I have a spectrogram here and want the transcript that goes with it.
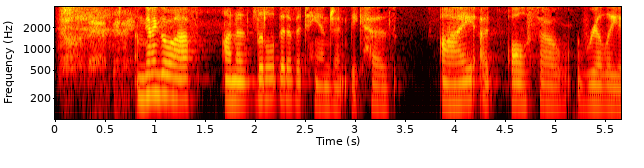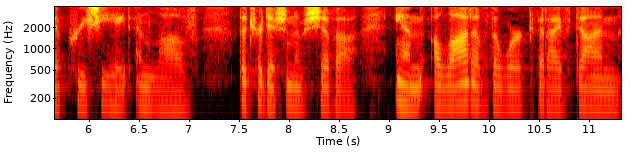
Philip Anthony. I'm going to go off on a little bit of a tangent because I uh, also really appreciate and love the tradition of Shiva. And a lot of the work that I've done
